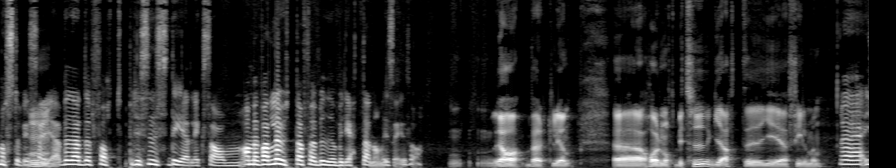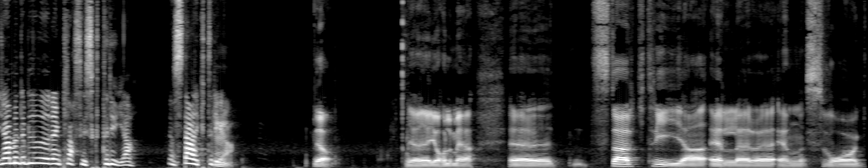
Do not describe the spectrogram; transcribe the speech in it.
Måste vi säga. Vi hade fått precis det liksom, ja men valuta för biobiljetten om vi säger så. Ja, verkligen eh, Har du något betyg att eh, ge filmen? Eh, ja men det blir en klassisk trea. En stark trea. Mm. Ja, eh, jag håller med. Eh, stark trea eller en svag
